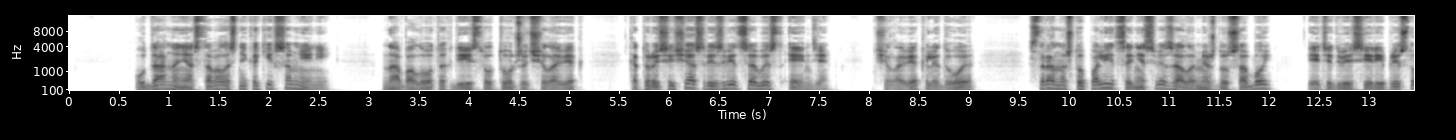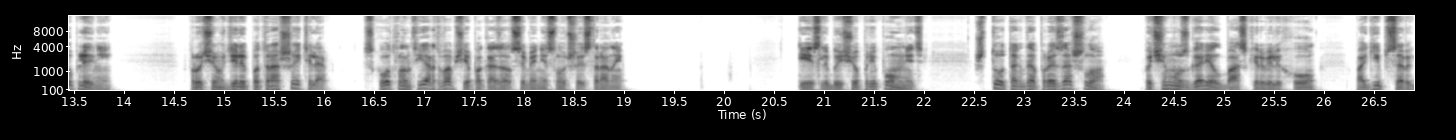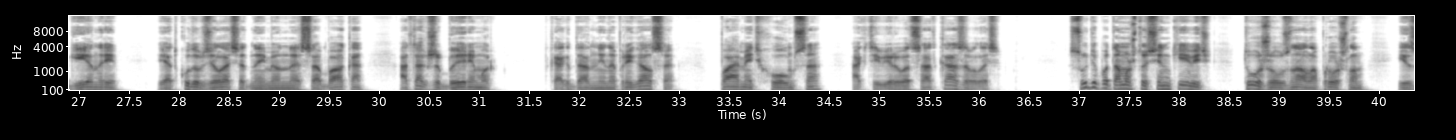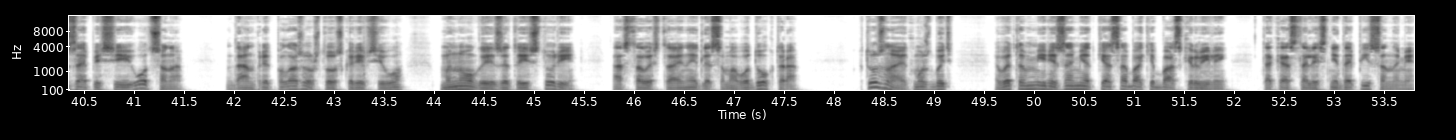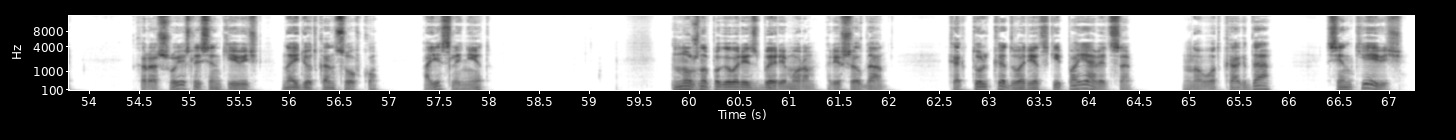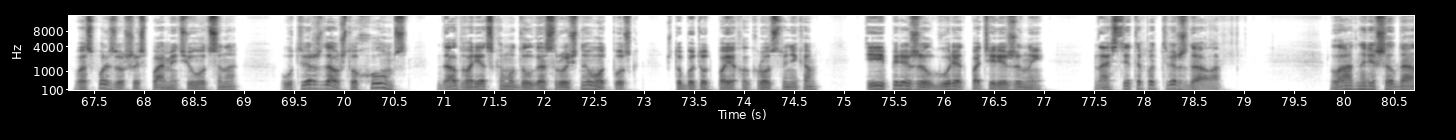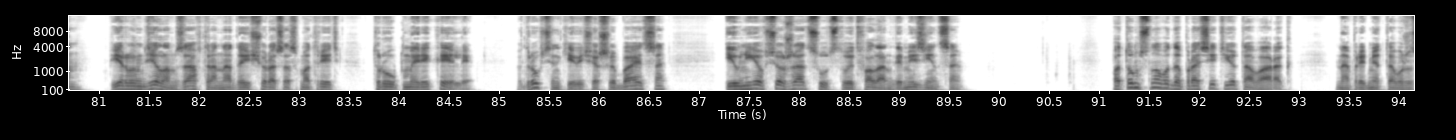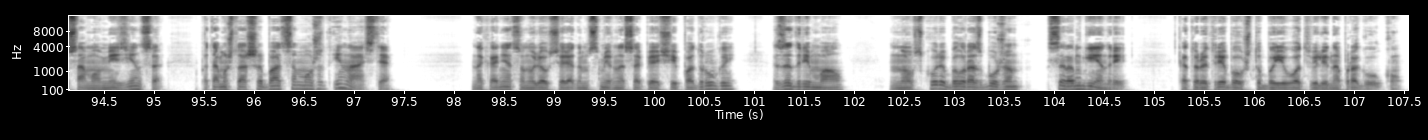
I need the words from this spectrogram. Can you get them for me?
у Дана не оставалось никаких сомнений. На болотах действовал тот же человек, который сейчас резвится в Ист-Энде. Человек или двое. Странно, что полиция не связала между собой эти две серии преступлений. Впрочем, в деле потрошителя Скотланд-Ярд вообще показал себя не с лучшей стороны. Если бы еще припомнить, что тогда произошло, почему сгорел Баскервиль-Холл, погиб сэр Генри, и откуда взялась одноименная собака, а также Берримор. Когда он не напрягался, память Холмса активироваться отказывалась. Судя по тому, что Сенкевич тоже узнал о прошлом из записей Отсона, Дан предположил, что, скорее всего, многое из этой истории осталось тайной для самого доктора. Кто знает, может быть, в этом мире заметки о собаке Баскервилей так и остались недописанными. Хорошо, если Сенкевич найдет концовку, а если нет? «Нужно поговорить с Берримором», — решил Дан. «Как только Дворецкий появится». Но вот когда... Сенкевич, воспользовавшись памятью Отсона, утверждал, что Холмс дал Дворецкому долгосрочный отпуск, чтобы тот поехал к родственникам и пережил горе от потери жены. Настя это подтверждала. «Ладно», — решил Дан, — «первым делом завтра надо еще раз осмотреть труп Мэри Келли. Вдруг Сенкевич ошибается, и у нее все же отсутствует фаланга мизинца. Потом снова допросить ее товарок на предмет того же самого мизинца, потому что ошибаться может и Настя. Наконец он улегся рядом с мирно сопящей подругой, задремал, но вскоре был разбужен сэром Генри, который требовал, чтобы его отвели на прогулку.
